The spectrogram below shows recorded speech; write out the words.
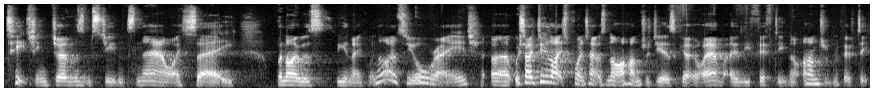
teaching journalism students now, I say when I was, you know, when I was your age, uh, which I do like to point out was not 100 years ago. I am only 50, not 150.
